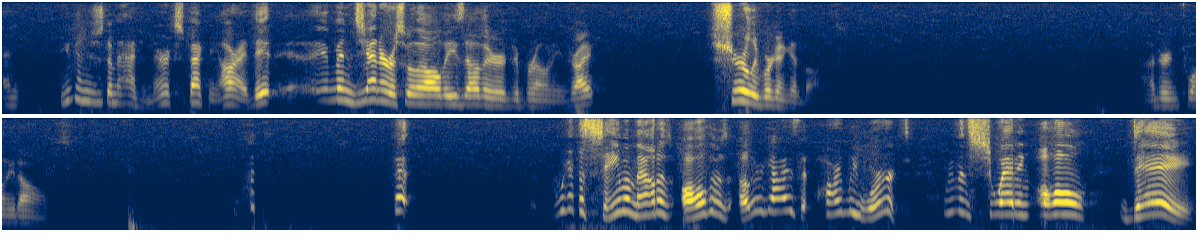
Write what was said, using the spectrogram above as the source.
And you can just imagine, they're expecting, all right, they, they've been generous with all these other jabronis, right? Surely we're going to get a bonus. $120. What? That, we got the same amount as all those other guys that hardly worked. We've been sweating all day.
